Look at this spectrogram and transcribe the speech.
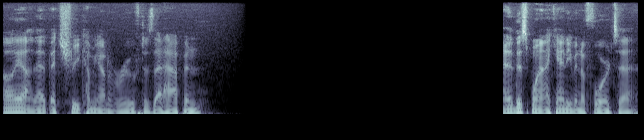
oh yeah, that, that tree coming out of a roof, does that happen? And at this point, I can't even afford to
